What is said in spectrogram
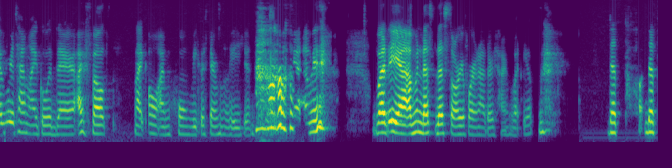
every time I go there, I felt like oh I'm home because they're Malaysian. So, yeah, I mean, but yeah, I mean that's that's story for another time. But yep. that that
